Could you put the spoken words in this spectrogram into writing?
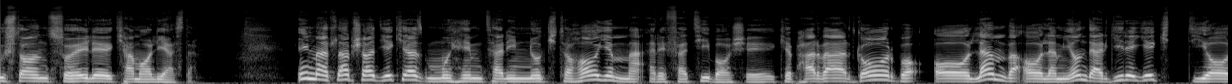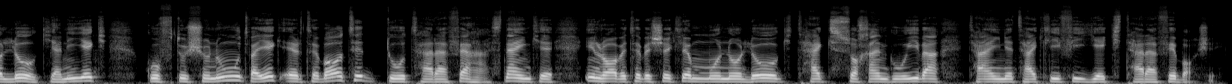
دوستان سهیل کمالی هستم. این مطلب شاید یکی از مهمترین نکته های معرفتی باشه که پروردگار با عالم و عالمیان درگیر یک دیالوگ یعنی یک گفت و شنود و یک ارتباط دو طرفه هست. نه اینکه این رابطه به شکل مونولوگ تک سخنگویی و تعیین تکلیفی یک طرفه باشه.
